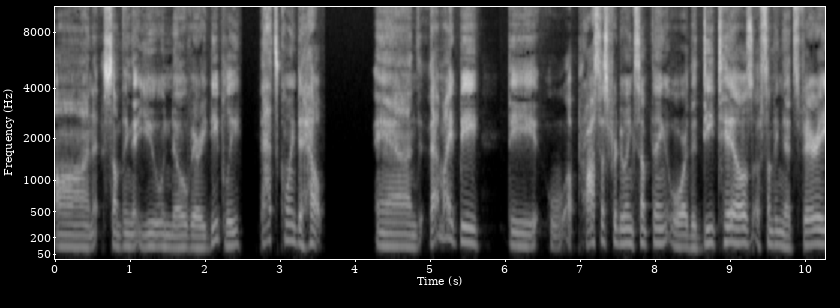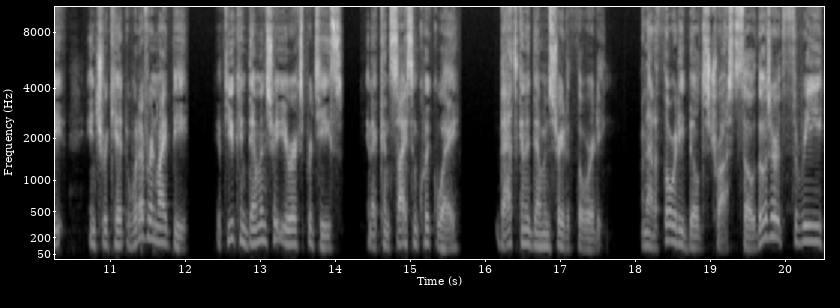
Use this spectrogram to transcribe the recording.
on something that you know very deeply, that's going to help. And that might be the a process for doing something or the details of something that's very intricate, whatever it might be. If you can demonstrate your expertise in a concise and quick way, that's going to demonstrate authority. And that authority builds trust. So those are three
